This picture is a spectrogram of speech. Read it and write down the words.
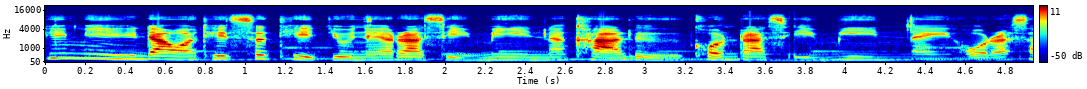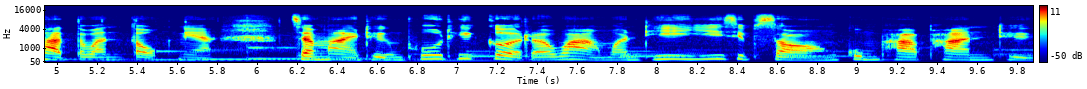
ที่มีดาวอาทิตย์สถิตอยู่ในราศีมีนนะคะ หรือคนราศีมีนในโหราศาสตร์ตะวันตกเนี่ยจะหมายถึงผู้ที่เกิดระหว่างวันที่ 22 กุมภาพันธ์ถึง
